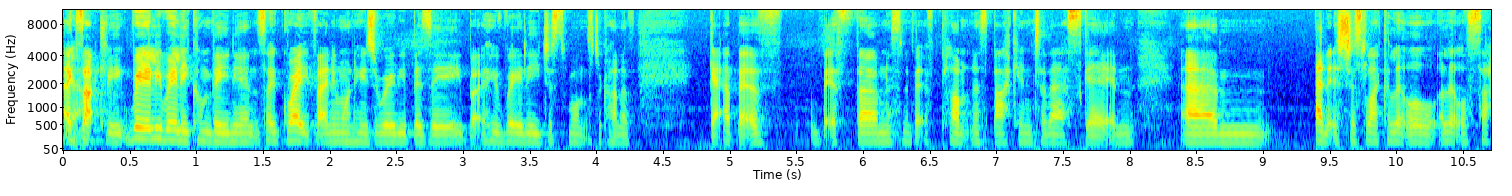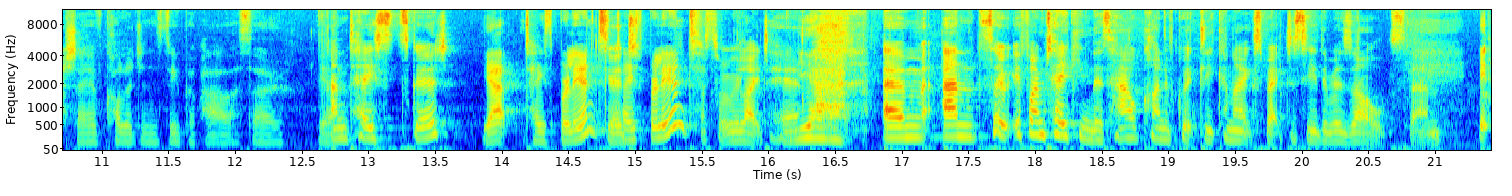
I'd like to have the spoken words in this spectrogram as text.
exactly. Really, really convenient. So great for anyone who's really busy, but who really just wants to kind of get a bit of a bit of firmness and a bit of plumpness back into their skin. Um, and it's just like a little a little sachet of collagen superpower. So yeah, And tastes good. yeah, tastes brilliant. Good. Tastes brilliant. That's what we like to hear. Yeah. Um, and so if I'm taking this, how kind of quickly can I expect to see the results then? It,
